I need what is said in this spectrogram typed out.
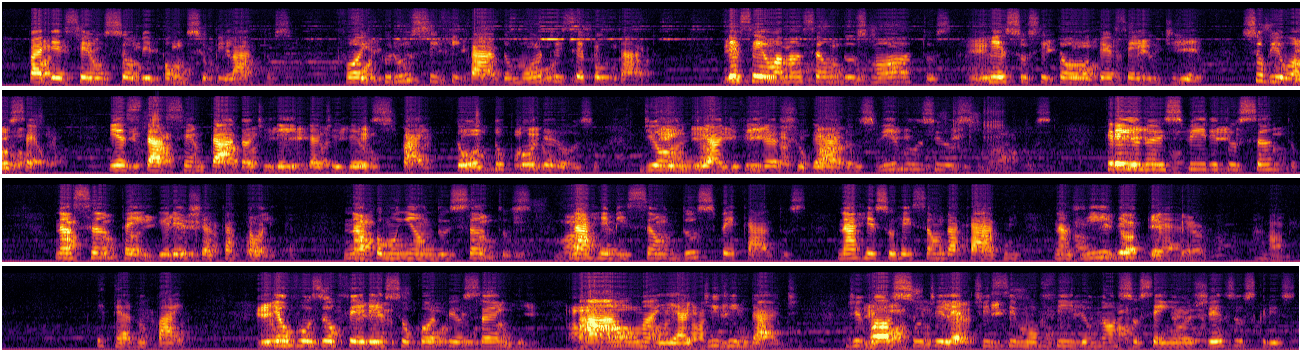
padeceu sob Pôncio Pilatos, foi crucificado, morto e sepultado. Desceu à mansão dos mortos, ressuscitou ao terceiro dia, subiu ao céu. e está sentado à direita de Deus Pai Todo-Poderoso, de onde há de vir a julgar os vivos e os mortos. Creio no Espírito Santo, na Santa Igreja Católica, na comunhão dos santos, na remissão dos pecados, na ressurreição da carne, na vida eterna. Amém. Eterno Pai, eu vos ofereço o corpo e o sangue, a alma e a divindade de vosso diletíssimo Filho, nosso Senhor Jesus Cristo,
